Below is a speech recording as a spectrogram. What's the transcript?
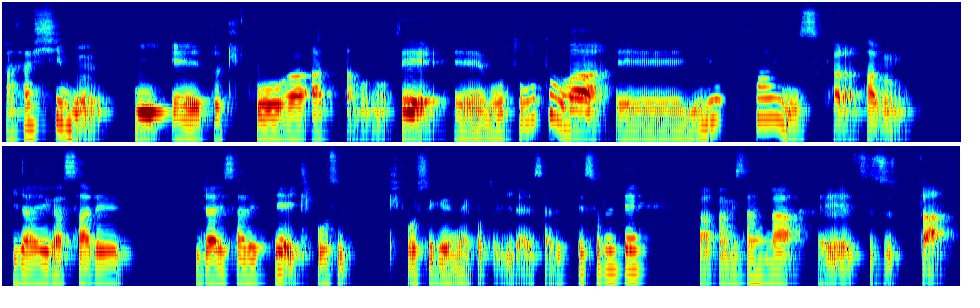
朝日新聞に、えーと、寄稿があったもので、えー、もともとは、えー、ニューヨークタイムズから多分依頼がされ、依頼されて、寄稿す、寄稿してくれないことを依頼されて、それで川上さんが、えー、綴った、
